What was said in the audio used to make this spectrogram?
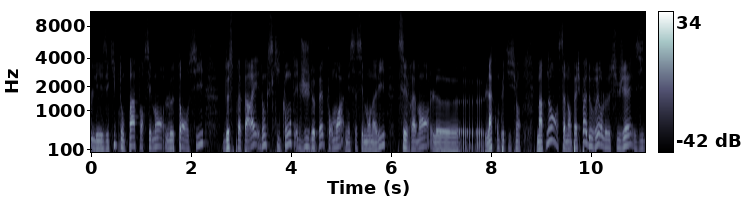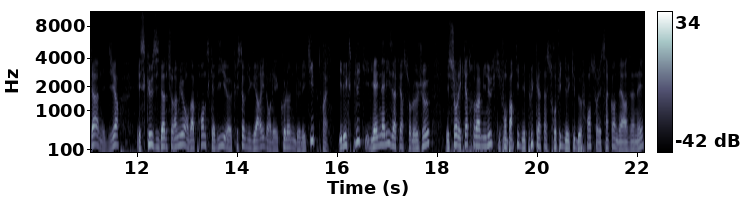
les équipes n'ont pas forcément le temps aussi de se préparer. Et donc, ce qui compte, et le juge de paix, pour moi, mais ça, c'est mon avis, c'est vraiment le, la compétition. Maintenant, ça n'empêche pas d'ouvrir le sujet Zidane et de dire est-ce que Zidane serait mieux? On va prendre ce qu'a dit euh, Christophe Dugarry dans les colonnes de l'équipe. Il explique il y a une analyse à faire sur le jeu et sur les 80 minutes qui font partie des plus catastrophiques de l'équipe de France sur les 50 dernières années.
